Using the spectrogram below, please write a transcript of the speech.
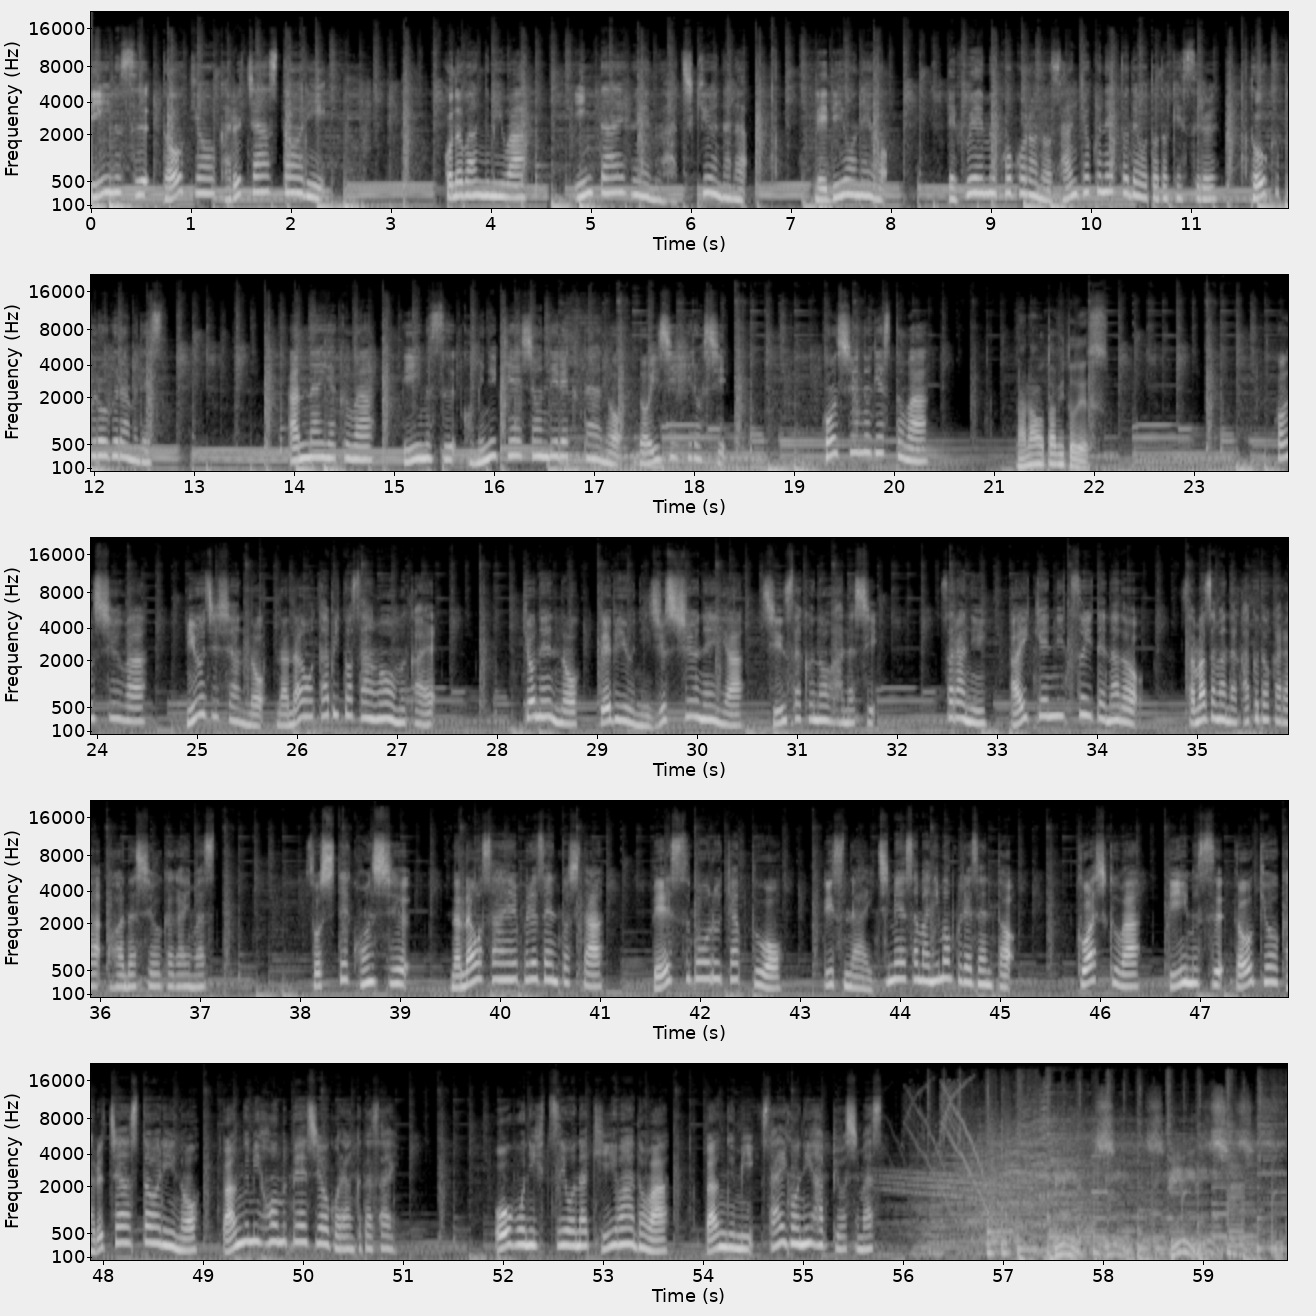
ビームス東京カルチャーストーリー。この番組はインター FM897 レディオネオ FM 心の三極ネットでお届けするトークプログラムです。案内役はビームスコミュニケーションディレクターの土井博志。今週のゲストは七尾旅人です今週はミュージシャンの七尾旅人さんをお迎え去年のデビュー20周年や新作のお話さらに愛犬についてなどさまざまな角度からお話を伺います。そして今週七尾さんへプレゼントしたベースボールキャップをリスナー1名様にもプレゼント。詳しくはビームス東京カルチャーストーリーの番組ホームページをご覧ください。応募に必要なキーワードは番組最後に発表します。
